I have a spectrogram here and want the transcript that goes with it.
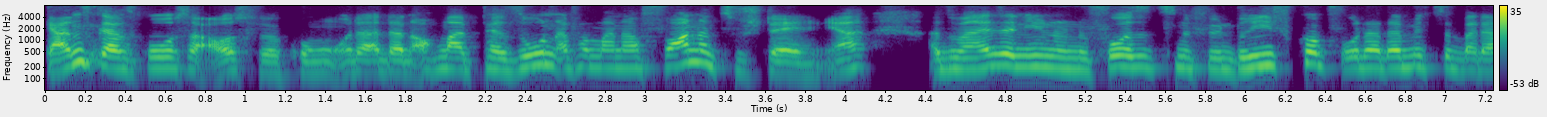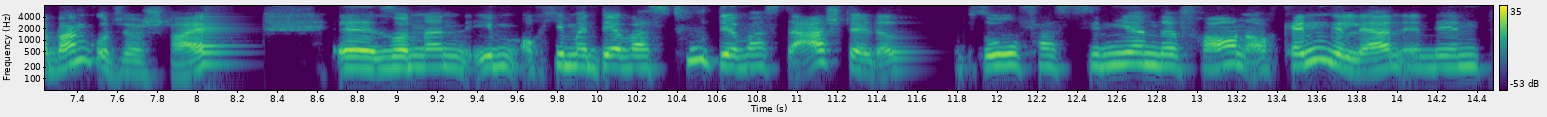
ganz, ganz große Auswirkungen oder dann auch mal Personen einfach mal nach vorne zu stellen. Ja, also man ist ja nicht nur eine Vorsitzende für einen Briefkopf oder damit sie bei der Bank unterschreibt, äh, sondern eben auch jemand, der was tut, der was darstellt. Also so faszinierende Frauen auch kennengelernt in den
